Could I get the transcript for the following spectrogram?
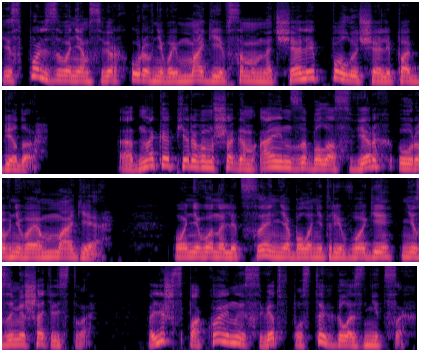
использованием сверхуровневой магии в самом начале получали победу. Однако первым шагом Айнза была сверхуровневая магия. У него на лице не было ни тревоги, ни замешательства. Лишь спокойный свет в пустых глазницах.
